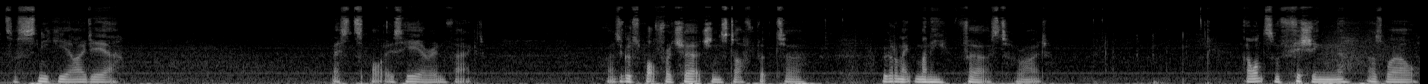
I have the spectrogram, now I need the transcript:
it's a sneaky idea. Best spot is here, in fact. It's a good spot for a church and stuff, but uh, we've got to make money first, right? I want some fishing as well.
